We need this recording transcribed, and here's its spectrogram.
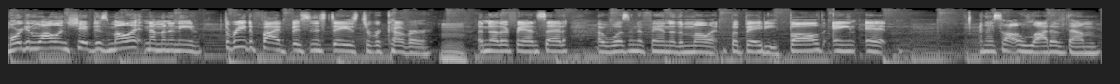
Morgan Wallen shaved his mullet, and I'm going to need three to five business days to recover. Hmm. Another fan said, I wasn't a fan of the mullet, but baby, bald ain't it. And I saw a lot of them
